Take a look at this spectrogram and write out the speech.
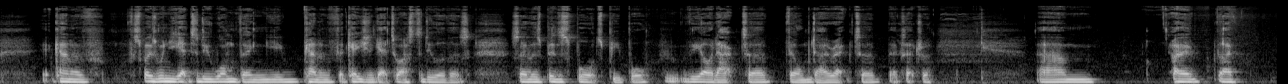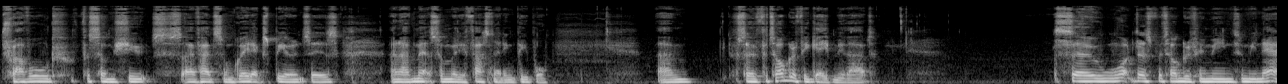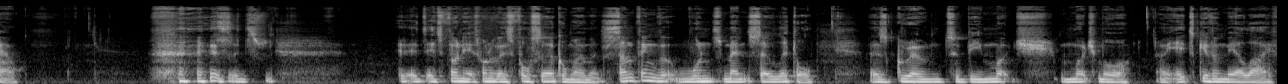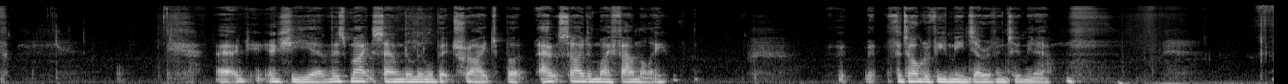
It kind of, I suppose, when you get to do one thing, you kind of occasionally get to ask to do others. So there's been sports people, the odd actor, film director, etc. Um, I, I've travelled for some shoots. I've had some great experiences, and I've met some really fascinating people. Um, so photography gave me that. So what does photography mean to me now? it's, it's, it's funny. It's one of those full circle moments. Something that once meant so little has grown to be much, much more. I mean, it's given me a life. Uh, actually, yeah, this might sound a little bit trite, but outside of my family, photography means everything to me now.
